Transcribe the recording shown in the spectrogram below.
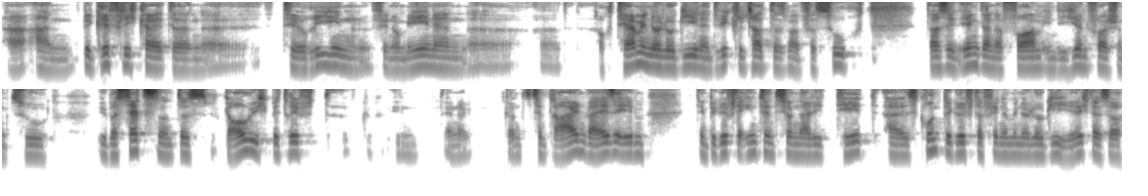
äh, an Begrifflichkeiten, äh, Theorien, Phänomenen, äh, äh, auch Terminologien entwickelt hat, dass man versucht, das in irgendeiner Form in die Hirnforschung zu übersetzen. Und das, glaube ich, betrifft in einer ganz zentralen Weise eben den Begriff der Intentionalität als Grundbegriff der Phänomenologie. Nicht? Also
